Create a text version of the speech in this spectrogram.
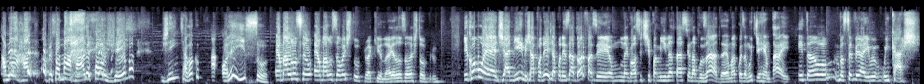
amarrado, a pessoa amarrada com a algema. Gente, agora que eu, ah, olha isso. É uma alusão, é uma alusão ao estupro aquilo, é alusão ao estupro. E como é de anime japonês, japonês adora fazer um negócio tipo a menina tá sendo abusada, é uma coisa muito de hentai. Então, você vê aí o, o encaixe.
